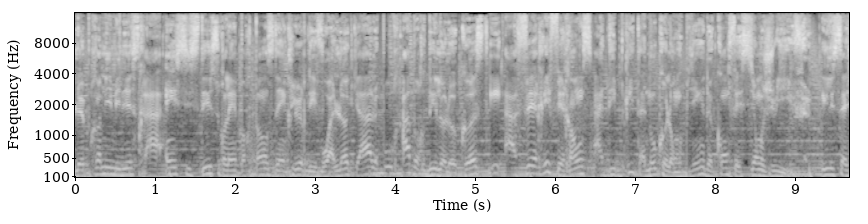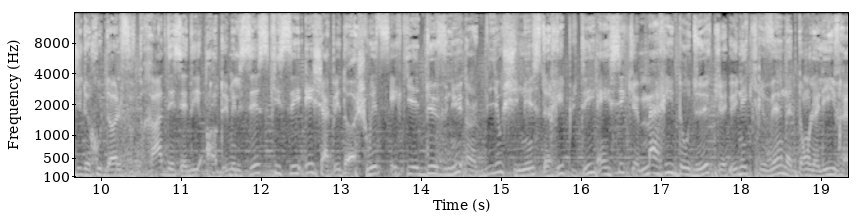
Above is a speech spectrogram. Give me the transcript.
Le premier ministre a insisté sur l'importance d'inclure des voix locales pour aborder l'Holocauste et a fait référence à des Britanno-Colombiens de confession juive. Il s'agit de Rudolf Brat, décédé en 2006, qui s'est échappé d'Auschwitz et qui est devenu un biochimiste réputé, ainsi que Marie Dauduc, une écrivaine dont le livre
